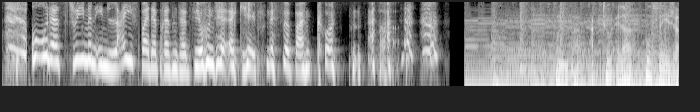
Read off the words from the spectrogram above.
oder streamen ihn live bei der Präsentation der Ergebnisse beim Kunden. Unser aktueller Aufreger.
